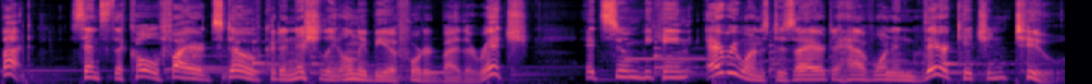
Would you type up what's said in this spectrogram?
But since the coal fired stove could initially only be afforded by the rich, it soon became everyone's desire to have one in their kitchen too.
